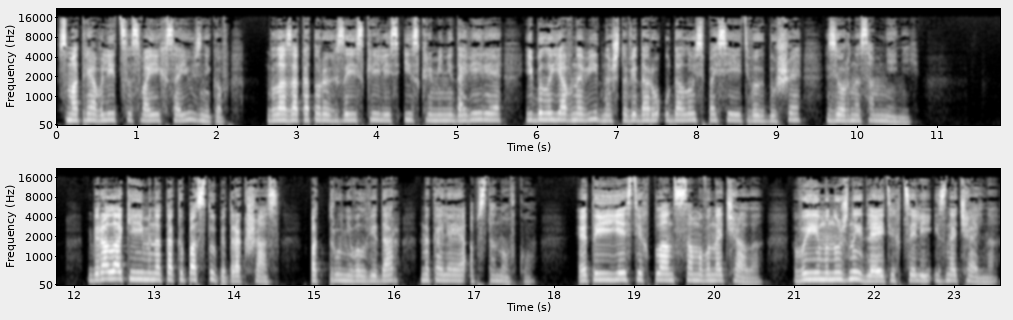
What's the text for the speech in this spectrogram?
смотря в лица своих союзников, глаза которых заискрились искрами недоверия, и было явно видно, что Видару удалось посеять в их душе зерна сомнений. «Биралаки именно так и поступят, Ракшас», — подтрунивал Видар, накаляя обстановку. «Это и есть их план с самого начала. Вы им нужны для этих целей изначально.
